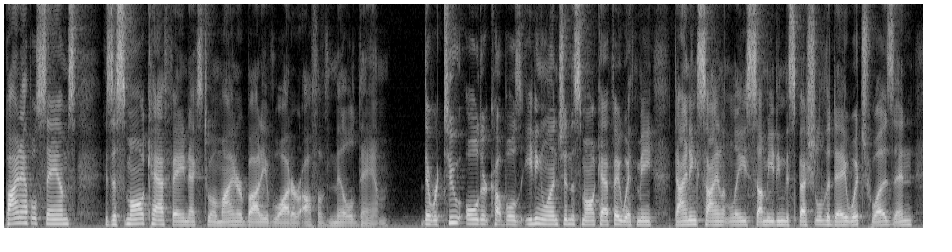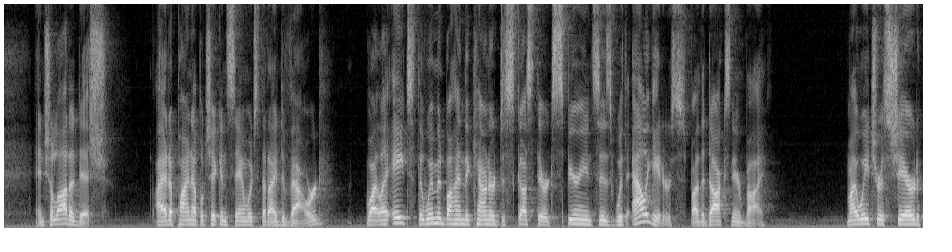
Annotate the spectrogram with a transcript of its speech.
Pineapple Sam's is a small cafe next to a minor body of water off of Mill Dam. There were two older couples eating lunch in the small cafe with me, dining silently, some eating the special of the day, which was an enchilada dish. I had a pineapple chicken sandwich that I devoured. While I ate, the women behind the counter discussed their experiences with alligators by the docks nearby. My waitress shared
